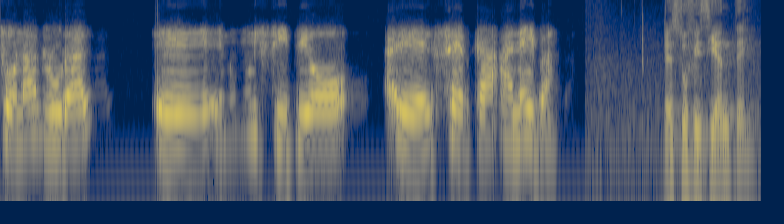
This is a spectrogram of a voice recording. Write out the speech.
zona rural, eh, en un municipio eh, cerca a Neiva. ¿Es suficiente?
